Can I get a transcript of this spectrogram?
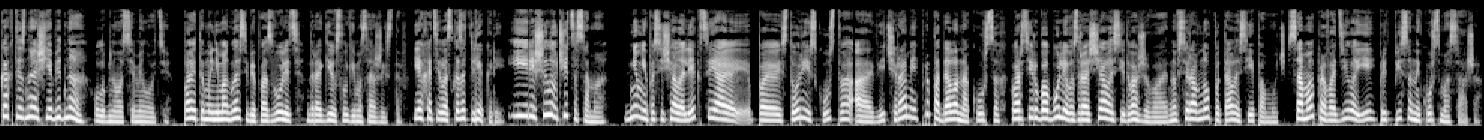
«Как ты знаешь, я бедна», — улыбнулась Мелоти. «Поэтому не могла себе позволить дорогие услуги массажистов. Я хотела сказать лекарей. И решила учиться сама. Днем я посещала лекции по истории искусства, а вечерами пропадала на курсах. В квартиру бабули возвращалась едва живая, но все равно пыталась ей помочь. Сама проводила ей предписанный курс массажа.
